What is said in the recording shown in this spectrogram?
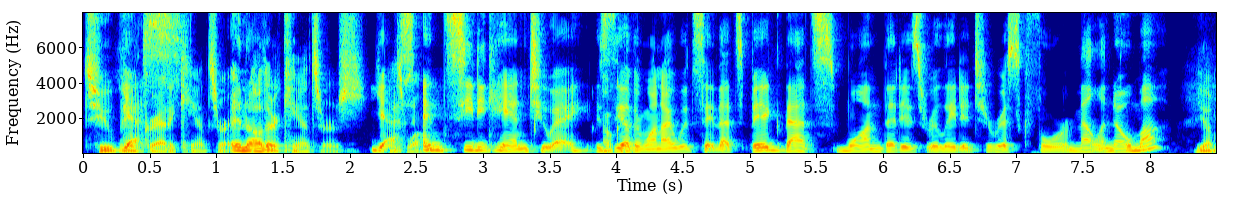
to Yes. pancreatic cancer and other cancers. Yes, well. and CDKN2A is Okay. the other one I would say that's big. That's one that is related to risk for melanoma Yep.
